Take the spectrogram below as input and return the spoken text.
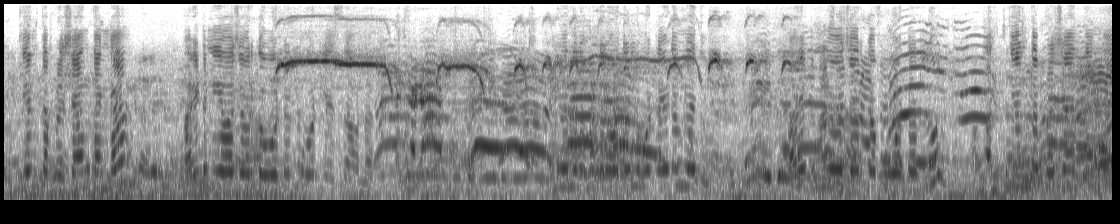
అత్యంత ప్రశాంతంగా బయట నియోజకవర్గ ఓటర్లు ఓట్లు వేస్తూ ఉన్నారు. పులివెందల మండల ఓటర్లు ఓట్లు వేయడం లేదు. బయట నియోజకవర్గ ఓటర్లు అత్యంత ప్రశాంతంగా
